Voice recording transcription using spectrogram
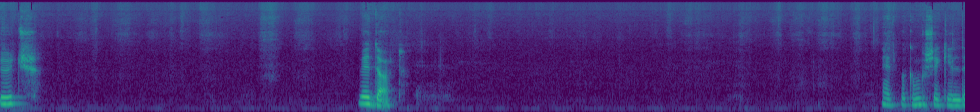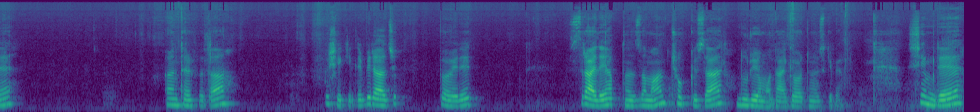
3 ve 4 Evet bakın bu şekilde. Ön tarafı da bu şekilde. Birazcık böyle sırayla yaptığınız zaman çok güzel duruyor model gördüğünüz gibi. Şimdi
